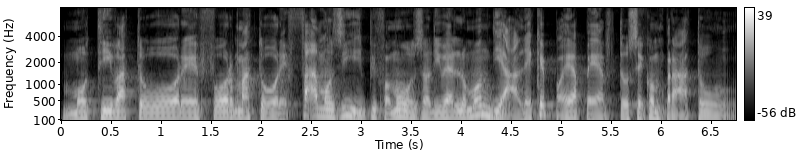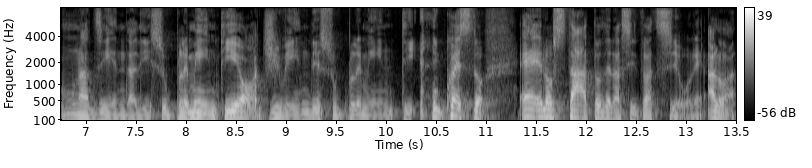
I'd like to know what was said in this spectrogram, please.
motivatore, formatore, famosi, più famoso a livello mondiale, che poi ha aperto, si è comprato un'azienda di supplementi e oggi vende supplementi. Questo è lo stato della situazione. Allora,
